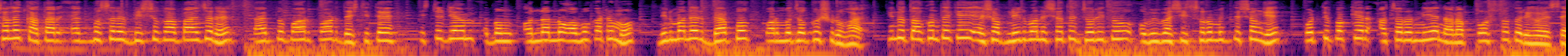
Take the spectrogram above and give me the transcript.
সালে কাতার এক বছরের বিশ্বকাপ আয়োজনের দায়িত্ব পাওয়ার পর দেশটিতে স্টেডিয়াম এবং অন্যান্য অবকাঠামো নির্মাণের ব্যাপক কর্মযজ্ঞ শুরু হয়। কিন্তু তখন থেকেই এসব নির্মাণের সাথে জড়িত অভিবাসী শ্রমিকদের সঙ্গে কর্তৃপক্ষের আচরণ নিয়ে নানা প্রশ্ন তৈরি হয়েছে।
